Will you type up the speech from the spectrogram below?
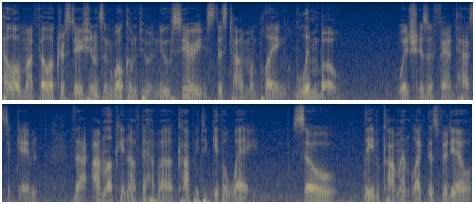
Hello, my fellow crustaceans, and welcome to a new series. This time I'm playing Limbo, which is a fantastic game that I'm lucky enough to have a copy to give away. So, leave a comment, like this video,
